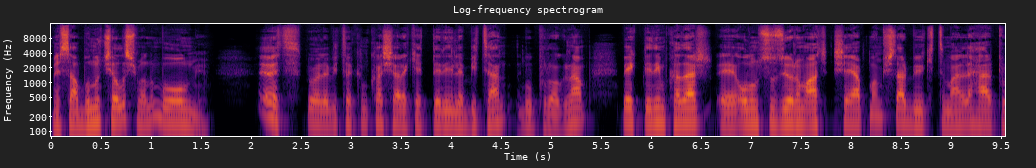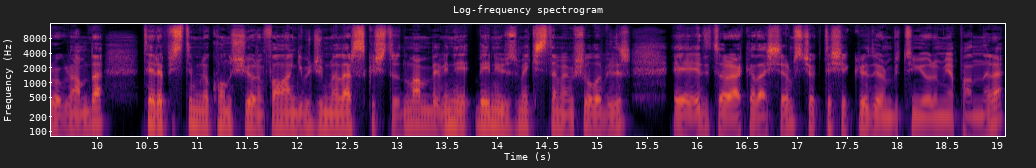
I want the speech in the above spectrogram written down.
Mesela bunu çalışmadım bu olmuyor. Evet böyle bir takım kaş hareketleriyle biten bu program beklediğim kadar e, olumsuz yorum şey yapmamışlar. Büyük ihtimalle her programda terapistimle konuşuyorum falan gibi cümleler sıkıştırdım ama beni beni üzmek istememiş olabilir e, editör arkadaşlarımız. Çok teşekkür ediyorum bütün yorum yapanlara.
